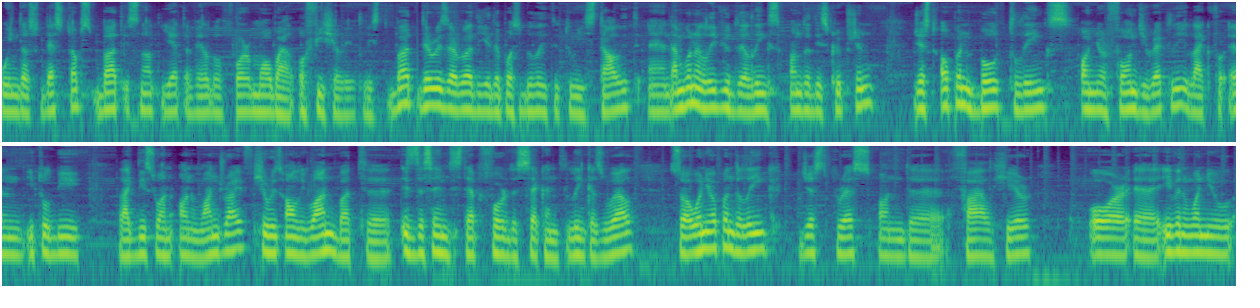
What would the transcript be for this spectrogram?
Windows desktops, but it's not yet available for mobile, officially at least. But there is already the possibility to install it, and I'm gonna leave you the links on the description. Just open both links on your phone directly, like for, and it will be like this one on OneDrive. Here is only one, but uh, it's the same step for the second link as well. So when you open the link, just press on the file here, or uh, even when you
